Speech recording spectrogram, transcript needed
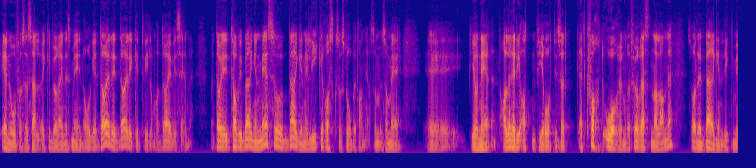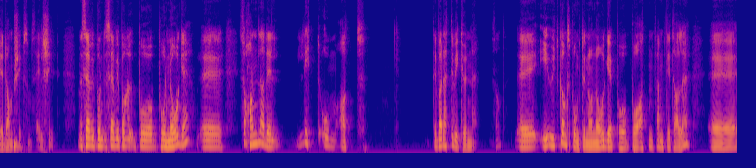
er noe for seg selv og ikke bør regnes med i Norge, da er det, da er det ikke tvil om at da er vi sene. Men tar vi Bergen med, så Bergen er like rask som Storbritannia, som, som er eh, pioneren. Allerede i 1884, så et, et, kvart århundre før resten av landet, så hadde Bergen like mye dampskip som seilskip. Men ser vi på, ser vi på, på, på Norge, eh, så handler det litt om at det var dette vi kunne. Eh, I utgangspunktet når Norge på, på 1850-tallet eh,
